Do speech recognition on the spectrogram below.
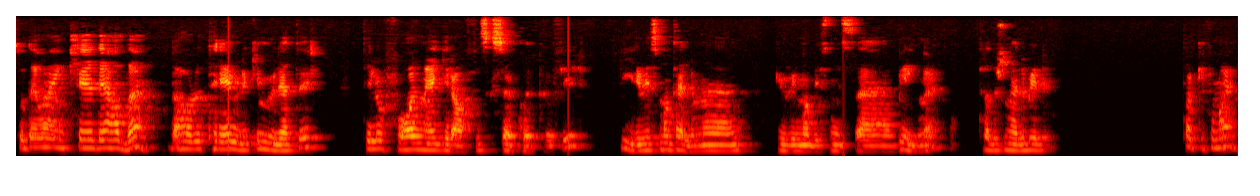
Så det var egentlig det jeg hadde. Da har du tre ulike muligheter til å få en mer grafisk søkeordprofil. Fire hvis man teller med Google My Business-bildene, eh, tradisjonelle bilder. Takker for meg.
